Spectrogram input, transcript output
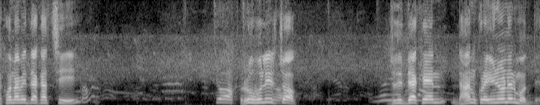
এখন আমি দেখাচ্ছি রুহুলির চক যদি দেখেন ধানকুড়া ইউনিয়নের মধ্যে।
